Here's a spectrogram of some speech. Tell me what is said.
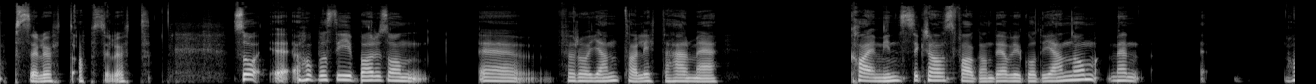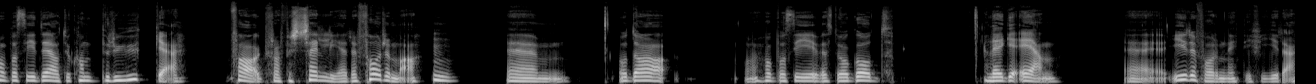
Absolutt, absolutt. Så eh, jeg håper å si bare sånn eh, For å gjenta litt det her med hva er minstekravsfagene, det har vi gått igjennom, men jeg på å si det at du kan bruke fag fra forskjellige reformer. Ehm, og da holdt på å si, hvis du har gått VG1 eh, i Reform 94,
